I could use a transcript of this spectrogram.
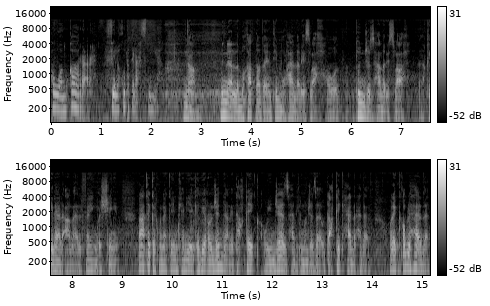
هو مقرر في الخطط الرسمية؟ نعم. من المخطط أن يتم هذا الإصلاح تنجز هذا الإصلاح خلال عام 2020 أعتقد هناك إمكانية كبيرة جدا لتحقيق أو إنجاز هذه المنجزات وتحقيق هذا الهدف ولكن قبل هذا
